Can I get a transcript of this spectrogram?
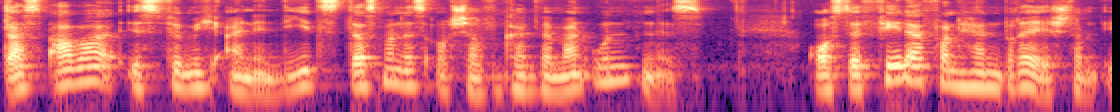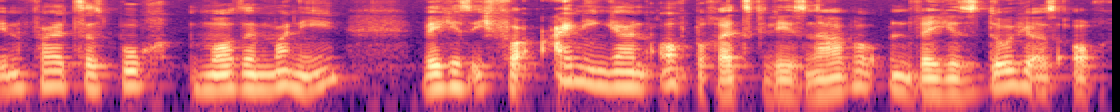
Das aber ist für mich ein Indiz, dass man es auch schaffen kann, wenn man unten ist. Aus der Feder von Herrn Brell stammt ebenfalls das Buch More Than Money, welches ich vor einigen Jahren auch bereits gelesen habe und welches durchaus auch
